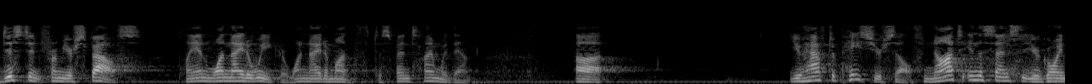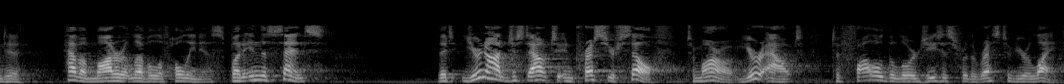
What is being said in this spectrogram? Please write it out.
distant from your spouse, plan one night a week or one night a month to spend time with them. Uh, you have to pace yourself, not in the sense that you're going to have a moderate level of holiness, but in the sense that you're not just out to impress yourself tomorrow. You're out to follow the Lord Jesus for the rest of your life.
